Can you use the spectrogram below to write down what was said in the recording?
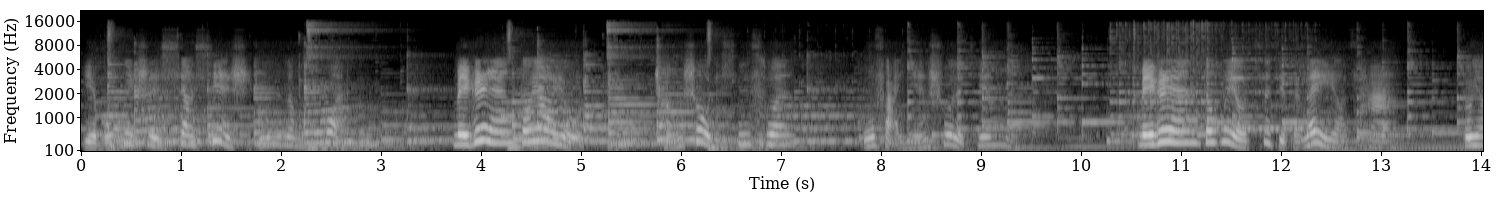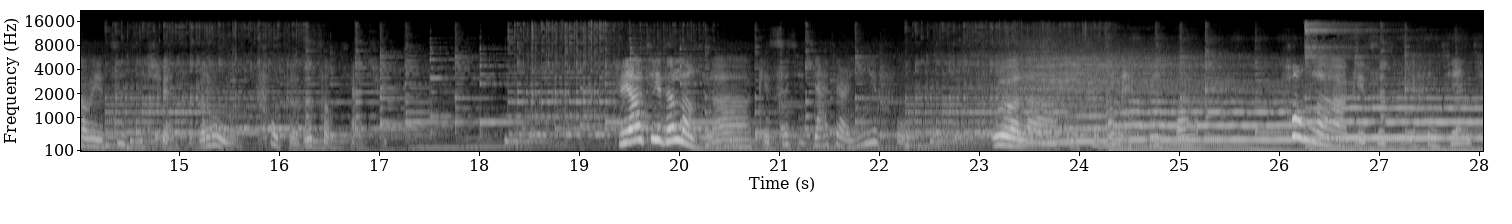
也不会是像现实中的那么坏。每个人都要有。承受的心酸，无法言说的艰难，每个人都会有自己的泪要擦，都要为自己选择的路负责的走下去。只要记得冷了，给自己加件衣服；饿了，给自己买个面包；痛了，给自己一份坚强；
